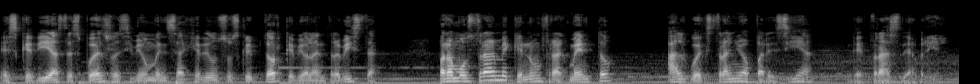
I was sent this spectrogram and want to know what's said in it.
es que días después recibí un mensaje de un suscriptor que vio la entrevista, para mostrarme que en un fragmento algo extraño aparecía detrás de Abril.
